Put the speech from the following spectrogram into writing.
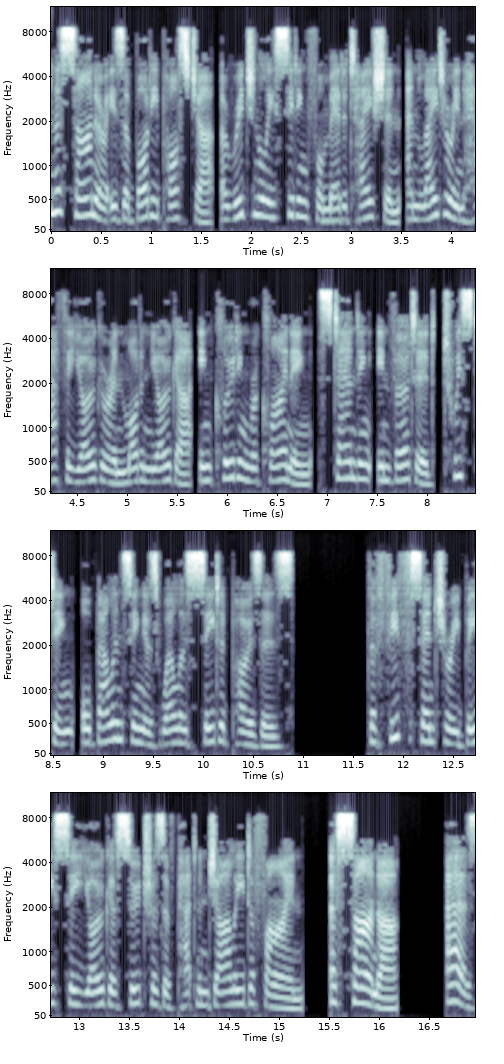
An asana is a body posture, originally sitting for meditation, and later in hatha yoga and modern yoga, including reclining, standing, inverted, twisting, or balancing as well as seated poses. The 5th century BC Yoga Sutras of Patanjali define asana as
